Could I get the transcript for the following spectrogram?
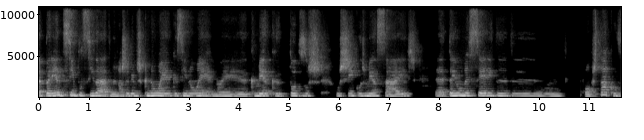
aparente simplicidade, mas nós sabemos que não é, que assim não é, não é? Que, que todos os, os ciclos mensais uh, têm uma série de, de obstáculos,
